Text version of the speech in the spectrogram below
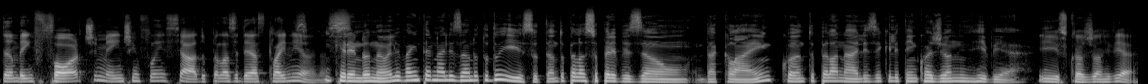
também fortemente influenciado pelas ideias kleinianas. E querendo ou não, ele vai internalizando tudo isso, tanto pela supervisão da Klein, quanto pela análise que ele tem com a Joan Rivière. Isso, com a Joan Rivière.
